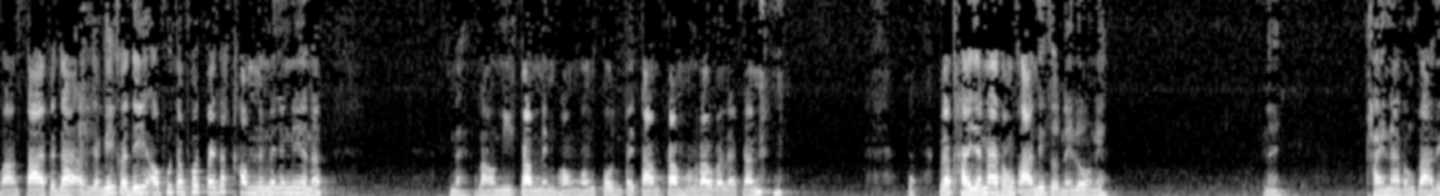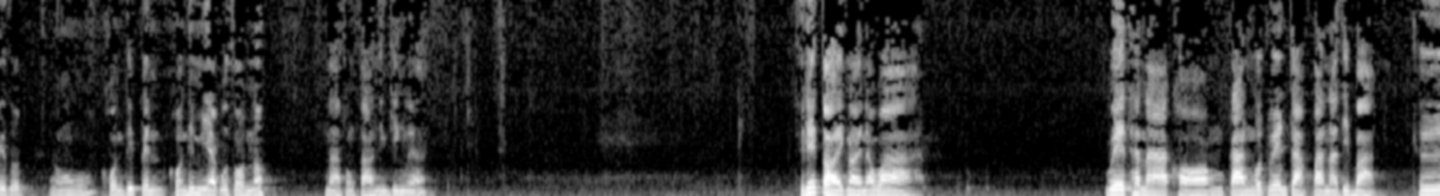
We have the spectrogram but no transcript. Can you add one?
ความตายไปได้ อย่างนี้ก็ดี เอาพุทธพจน์ไปสักคำหนึ่งก็ย่างนี้นะนะเรามีกรรมเป็นของของตนไปตามกรรมของเรากันแล้วกัน แล้วใครจะน่าสงสารที่สุดในโลกนี้ นะใครน่าสงสารที่สุดคนที่เป็นคนที่มีอกุศลเนาะน่าสงสารจริง ๆ เลย ทีนี้ต่ออีกหน่อยนะว่า เวทนาของการงดเว้นจากปานาติบาตคือ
